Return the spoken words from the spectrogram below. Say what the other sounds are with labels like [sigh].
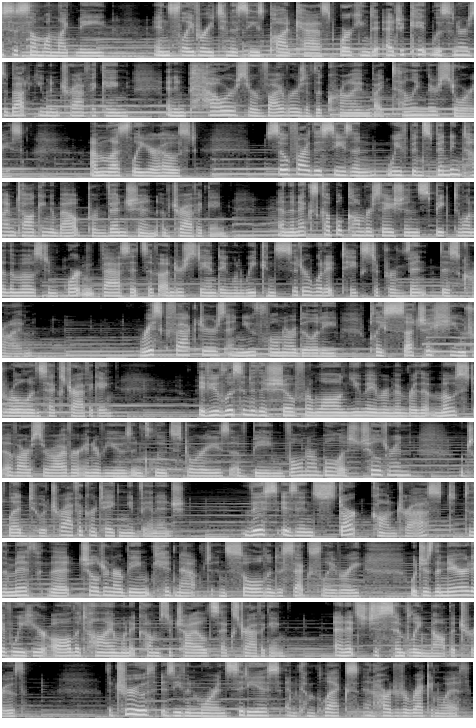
This is Someone Like Me, End Slavery Tennessee's podcast, working to educate listeners about human trafficking and empower survivors of the crime by telling their stories. I'm Leslie, your host. So far this season, we've been spending time talking about prevention of trafficking, and the next couple conversations speak to one of the most important facets of understanding when we consider what it takes to prevent this crime. Risk factors and youth vulnerability play such a huge role in sex trafficking. If you've listened to this show for long, you may remember that most of our survivor interviews include stories of being vulnerable as children, which led to a trafficker taking advantage. This is in stark contrast to the myth that children are being kidnapped and sold into sex slavery, which is the narrative we hear all the time when it comes to child sex trafficking. And it's just simply not the truth. The truth is even more insidious and complex and harder to reckon with.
